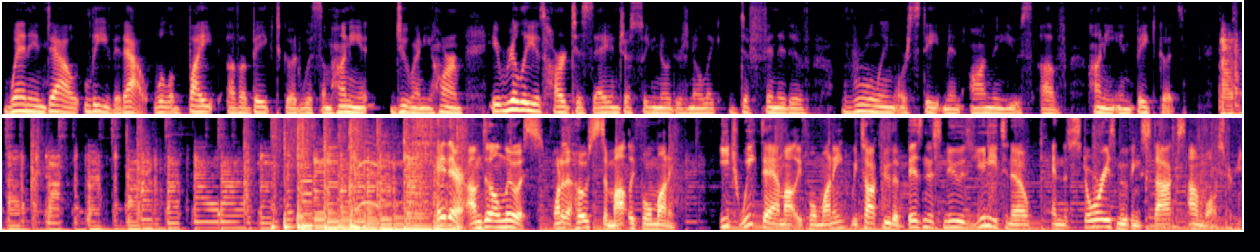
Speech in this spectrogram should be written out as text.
when in doubt, leave it out. Will a bite of a baked good with some honey do any harm? It really is hard to say. And just so you know, there's no like definitive ruling or statement on the use of honey in baked goods. Hey there, I'm Dylan Lewis, one of the hosts of Motley Fool Money. Each weekday on Motley Fool Money, we talk through the business news you need to know and the stories moving stocks on Wall Street.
